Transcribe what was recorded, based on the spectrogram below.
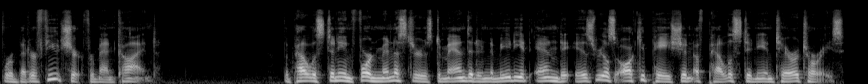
for a better future for mankind. The Palestinian foreign ministers demanded an immediate end to Israel's occupation of Palestinian territories.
